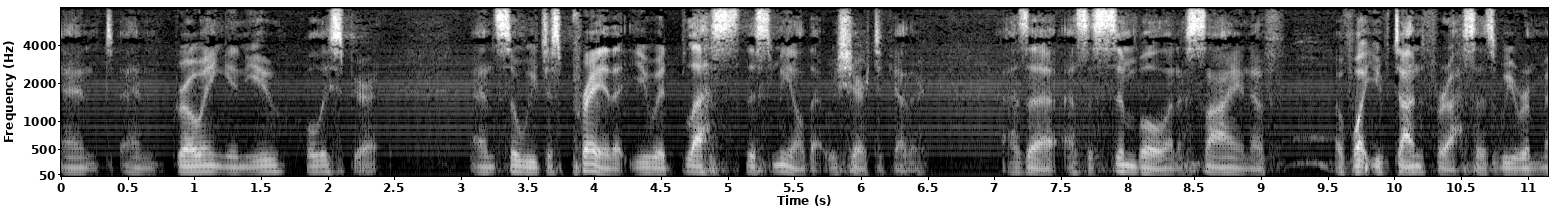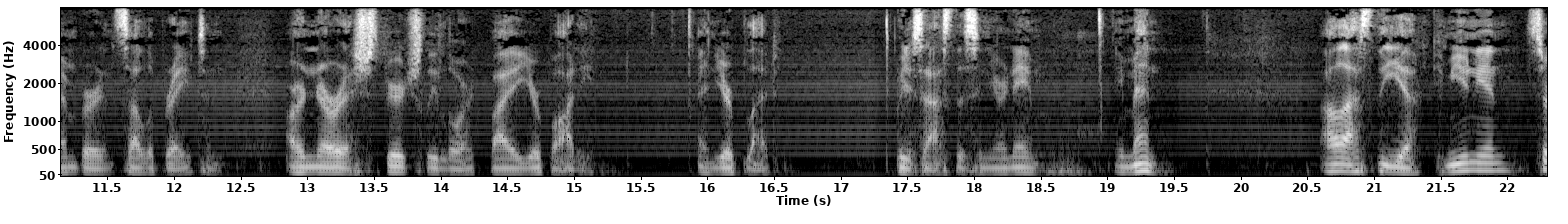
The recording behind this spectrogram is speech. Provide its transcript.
and and growing in you, Holy Spirit. And so we just pray that you would bless this meal that we share together as a as a symbol and a sign of of what you've done for us as we remember and celebrate and are nourished spiritually, Lord, by your body and your blood. We just ask this in your name. Amen. I'll ask the uh, communion service.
